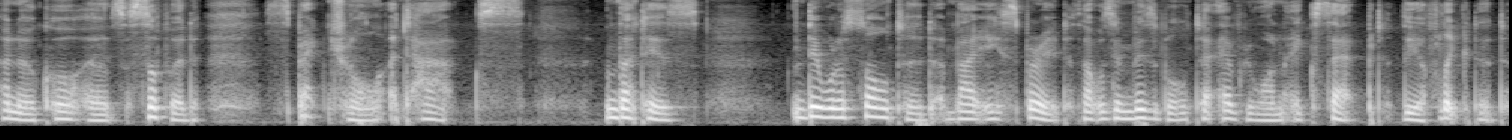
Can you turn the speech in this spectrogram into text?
and her cohorts suffered spectral attacks that is, they were assaulted by a spirit that was invisible to everyone except the afflicted.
